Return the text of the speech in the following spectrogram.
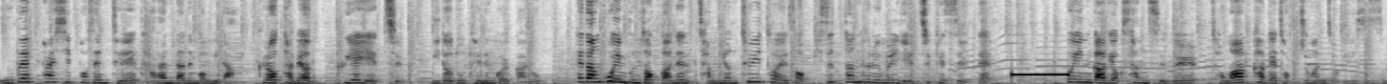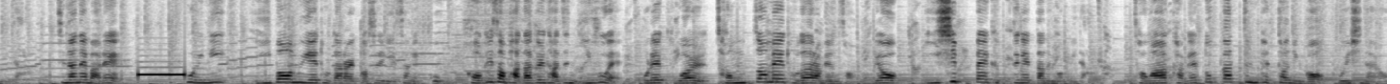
580%에 달한다는 겁니다. 그렇다면 그의 예측 믿어도 되는 걸까요? 해당 코인 분석가는 작년 트위터에서 비슷한 흐름을 예측했을 때 코인 가격 상승을 정확하게 적중한 적이 있었습니다. 지난해 말에 코인이 2번 위에 도달할 것을 예상했고 거기서 바닥을 다진 이후에 올해 9월 정점에 도달하면서 무려 20배 급등했다는 겁니다. 정확하게 똑같은 패턴인 거 보이시나요?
